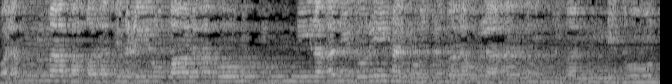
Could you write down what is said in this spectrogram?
ولما فصلت العير قال أبوهم إني لأجد ريح يوسف لولا أن تفندون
